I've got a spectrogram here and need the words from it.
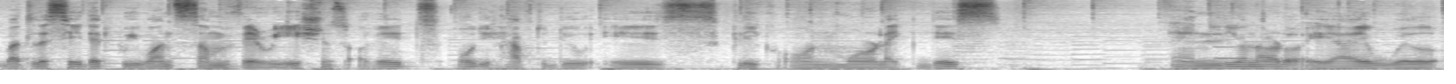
but let's say that we want some variations of it, all you have to do is click on more like this and Leonardo AI will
